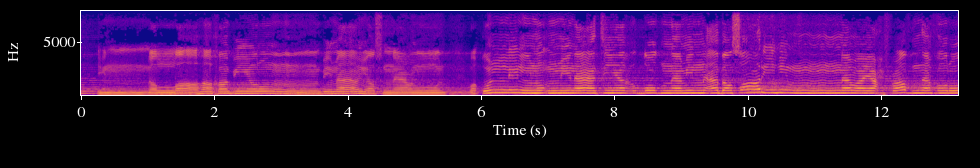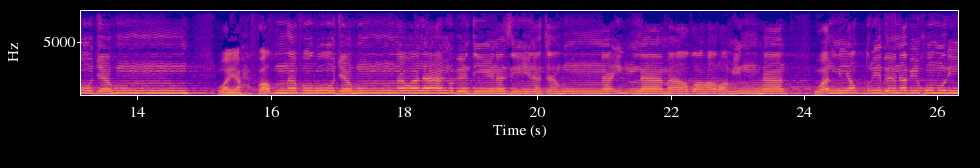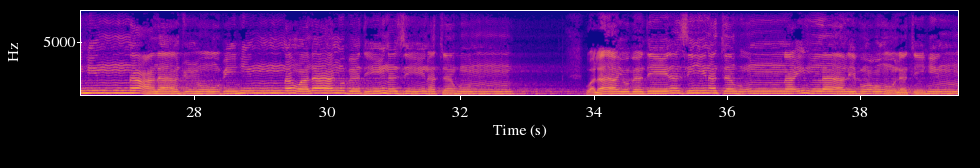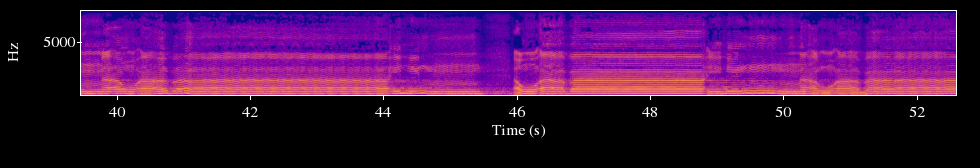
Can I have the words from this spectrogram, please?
إن الله خبير بما يصنعون وقل للمؤمنات يغضضن من أبصارهن ويحفظن فروجهن ويحفظن فروجهن ولا يبدين زينتهن إلا ما ظهر منها وليضربن بخمرهن على جيوبهن ولا يبدين زينتهن ولا يبدين زينتهن إلا لبعولتهن أو آبائهن أو آبائهن أو آباء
